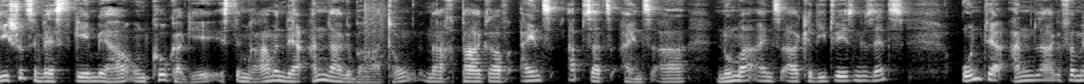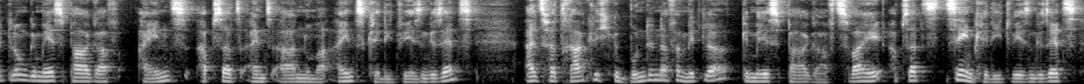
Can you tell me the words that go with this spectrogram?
Die Schutzinvest GmbH und Co. KG ist im Rahmen der Anlageberatung nach 1 Absatz 1a Nummer 1a Kreditwesengesetz und der Anlagevermittlung gemäß 1 Absatz 1a Nummer 1 Kreditwesengesetz als vertraglich gebundener Vermittler gemäß 2 Absatz 10 Kreditwesengesetz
